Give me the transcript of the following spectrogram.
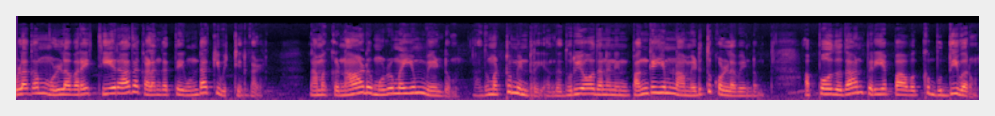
உலகம் உள்ளவரை தீராத களங்கத்தை உண்டாக்கிவிட்டீர்கள் நமக்கு நாடு முழுமையும் வேண்டும். அது மட்டுமின்றி அந்த துரியோதனனின் பங்கையும் நாம் எடுத்துக்கொள்ள வேண்டும். அப்போதுதான் பெரியப்பாவுக்கு புத்தி வரும்.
